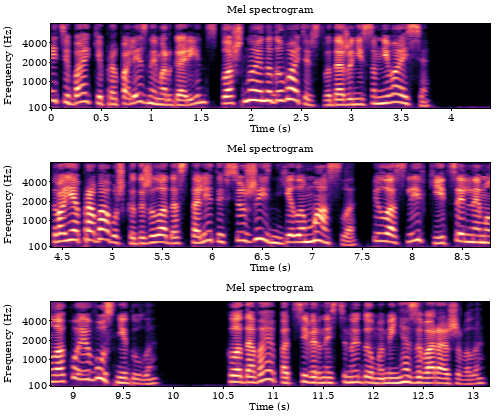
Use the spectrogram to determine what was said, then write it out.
эти байки про полезный маргарин, сплошное надувательство, даже не сомневайся. Твоя прабабушка дожила до ста лет и всю жизнь ела масло, пила сливки и цельное молоко и в ус не дула. Кладовая под северной стеной дома меня завораживала.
